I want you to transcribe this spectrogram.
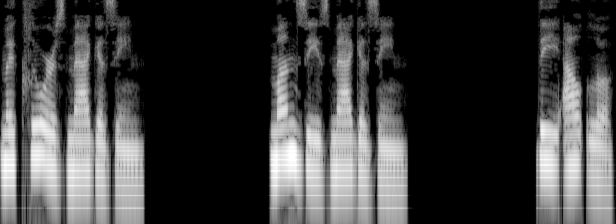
McClure's Magazine Munsey's Magazine. The Outlook.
